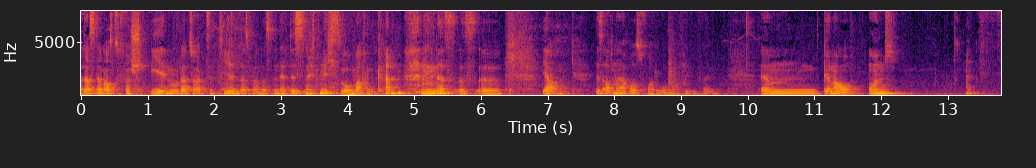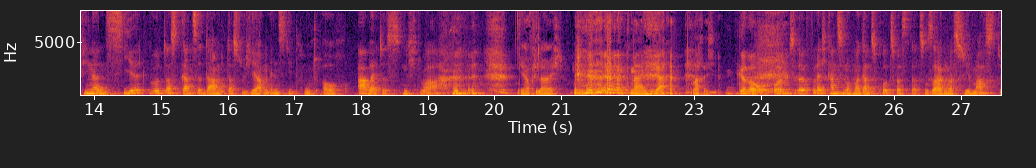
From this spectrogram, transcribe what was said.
das dann auch zu verstehen oder zu akzeptieren, dass man das in der Dis halt nicht so machen kann, Mhm. das ist, äh, ja, ist auch eine Herausforderung auf jeden Fall. Ähm, genau, und finanziert wird das Ganze damit, dass du hier am Institut auch arbeitest, nicht wahr? ja, vielleicht. Nein, ja, mache ich. Genau, und äh, vielleicht kannst du noch mal ganz kurz was dazu sagen, was du hier machst.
